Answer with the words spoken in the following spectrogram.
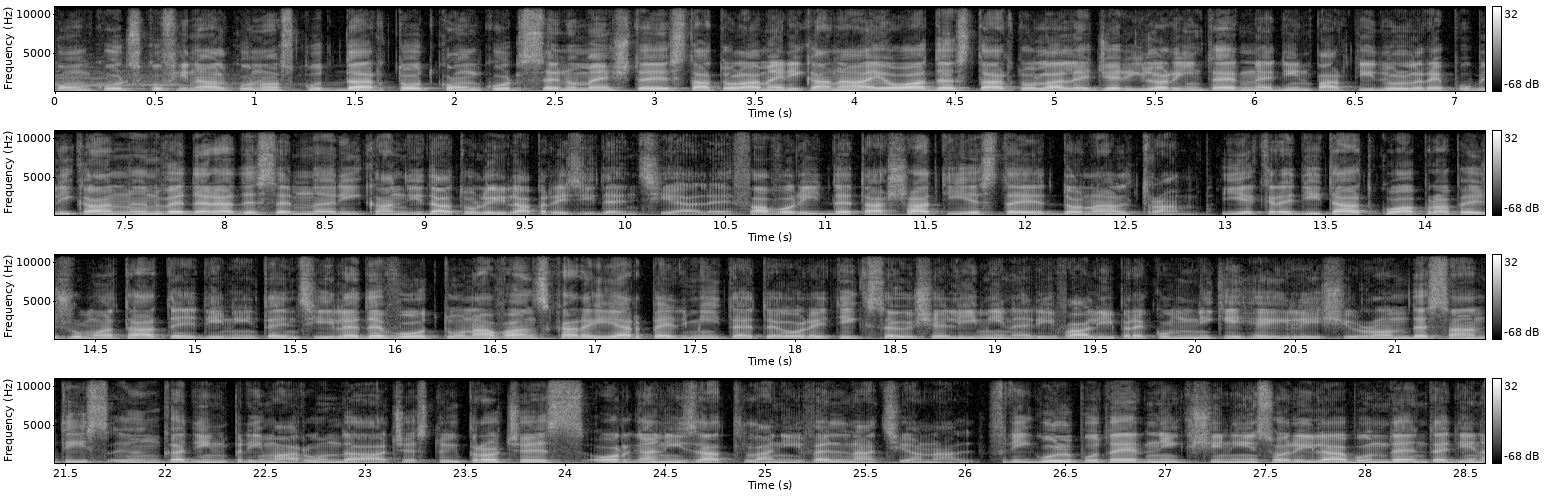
Concurs cu final cunoscut, dar tot concurs se numește, statul american Iowa dă startul alegerilor interne din Partidul Republican în vederea desemnării candidatului la prezidențiale. Favorit detașat este Donald Trump. E creditat cu aproape jumătate din intențiile de vot, un avans care i-ar permite teoretic să își elimine rivalii precum Nikki Haley și Ron DeSantis încă din prima rundă a acestui proces organizat la nivel național. Frigul puternic și ninsorile abundente din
